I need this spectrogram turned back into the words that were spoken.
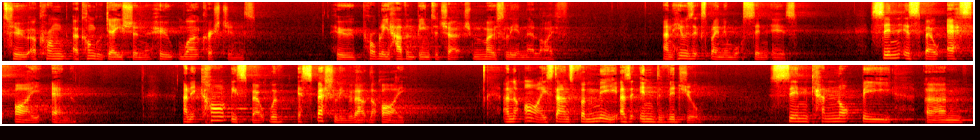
to a, con- a congregation who weren't Christians, who probably haven't been to church mostly in their life. And he was explaining what sin is. Sin is spelled S I N. And it can't be spelt with, especially without the I. And the I stands for me as an individual. Sin cannot be, um,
